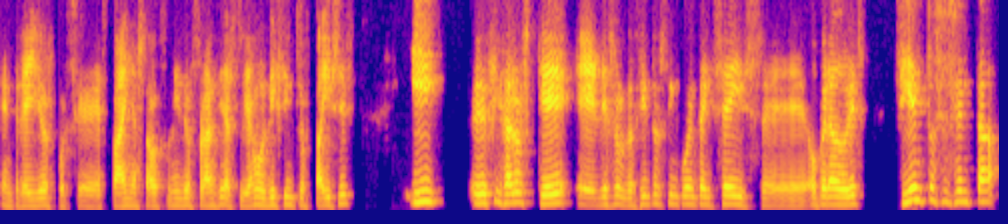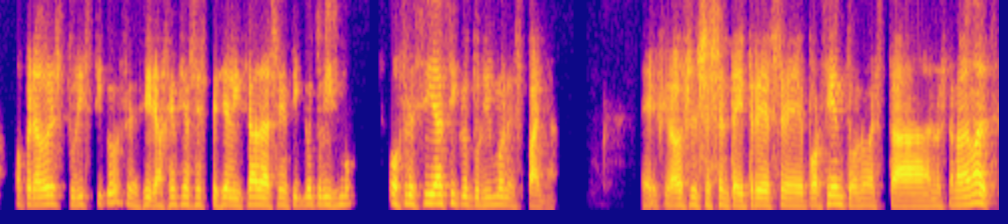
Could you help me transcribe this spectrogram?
entre, ellos pues, España, Estados Unidos, Francia, estudiamos distintos países y fijaros que de esos 256 operadores, 160 operadores turísticos, es decir, agencias especializadas en cicloturismo, ofrecían cicloturismo en España. fijaros, el 63% no está, no está nada mal.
